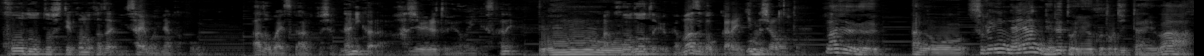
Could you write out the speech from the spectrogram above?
行動としてこの方に最後になんかこう、アドバイスがあるとしたら何から始めるというのがいいですかね？うーんまあ、行動というか、まずここから行きましょうと。まず、あの、それに悩んでるということ自体は、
